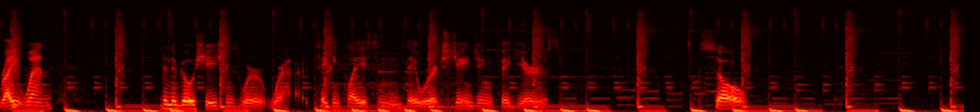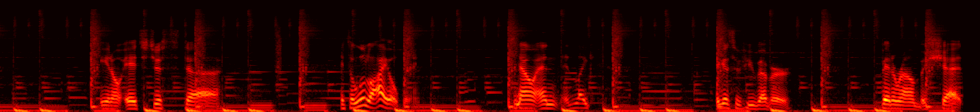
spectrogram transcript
right? When the negotiations were, were taking place and they were exchanging figures. So, you know, it's just, uh, it's a little eye opening. Now, and, and like, I guess if you've ever been around Bichette,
